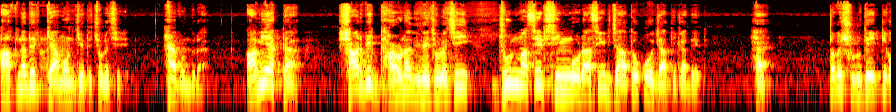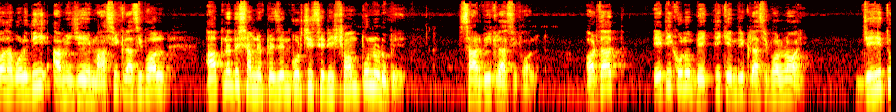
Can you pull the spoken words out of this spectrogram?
আপনাদের কেমন যেতে চলেছে? হ্যাঁ বন্ধুরা, আমি একটা সার্বিক ধারণা দিতে চলেছি জুন মাসের সিংহ রাশির জাতক ও জাতিকাদের। হ্যাঁ তবে শুরুতে একটি কথা বলে দিই, আমি যে মাসিক রাশিফল আপনাদের সামনে প্রেজেন্ট করছি সেটি সম্পূর্ণরূপে সার্বিক রাশিফল। অর্থাৎ এটি কোনো ব্যক্তিকেন্দ্রিক রাশিফল নয়। যেহেতু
